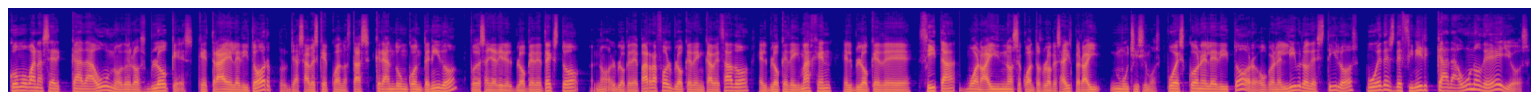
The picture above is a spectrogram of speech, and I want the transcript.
cómo van a ser cada uno de los bloques que trae el editor. Pues ya sabes que cuando estás creando un contenido, puedes añadir el bloque de texto, ¿no? El bloque de párrafo, el bloque de encabezado, el bloque de imagen, el bloque de cita. Bueno, hay no sé cuántos bloques hay, pero hay muchísimos. Pues con el editor o con el libro de estilos puedes definir cada uno de ellos.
